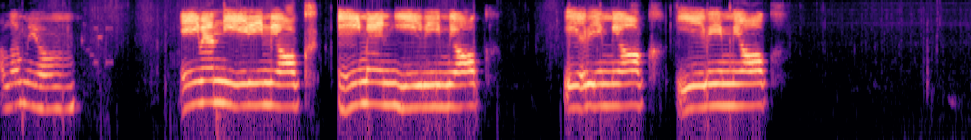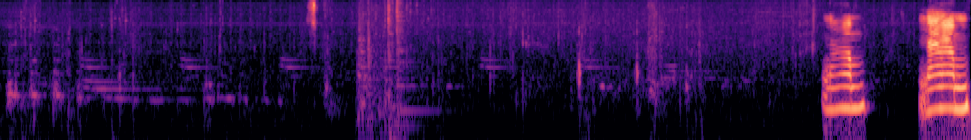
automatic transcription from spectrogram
Alamıyorum. Eymen yerim yok. Eymen yerim yok. Yerim yok. Yerim yok. Nam. Nam.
